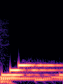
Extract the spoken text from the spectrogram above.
you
